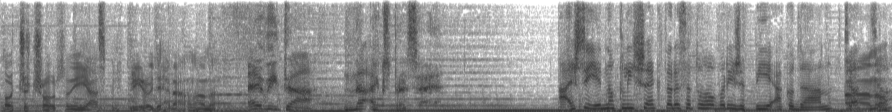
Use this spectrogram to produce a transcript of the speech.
to, čo, čo, čo ja aspoň v prírode hrám. Evita na Exprese. A ešte jedno kliše, ktoré sa tu hovorí, že pije ako Dán. Čo? Áno.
